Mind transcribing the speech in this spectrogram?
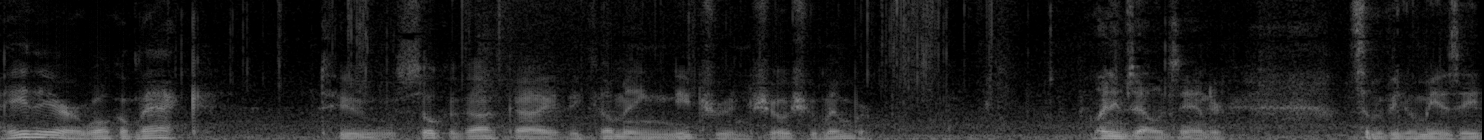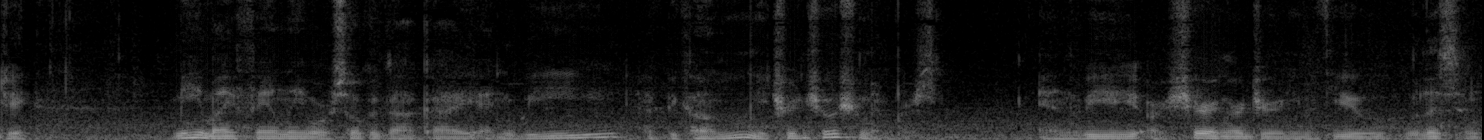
Hey there, welcome back to Soka Gakkai becoming Nichiren Shoshu member. My name's Alexander. Some of you know me as AJ. Me and my family were Soka Gakkai, and we have become Nichiren Shoshu members. And we are sharing our journey with you. We listen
